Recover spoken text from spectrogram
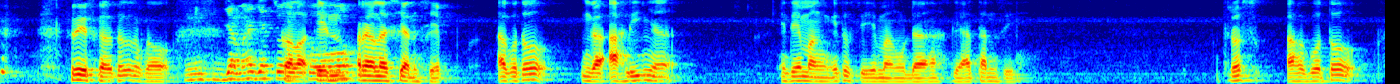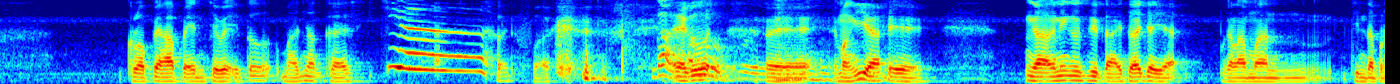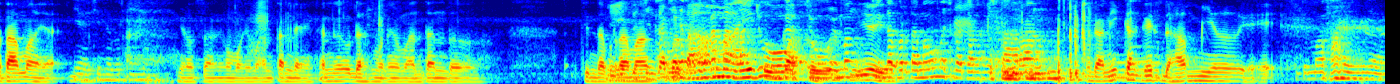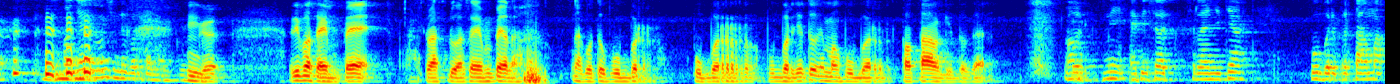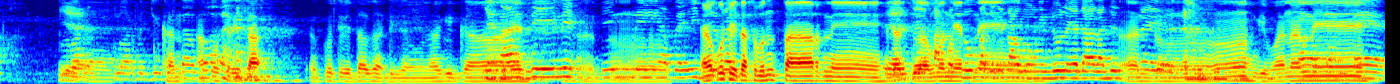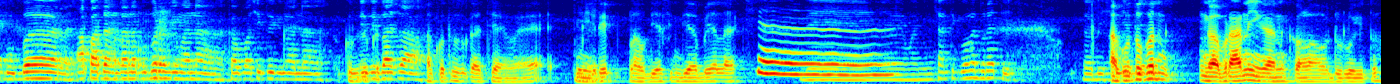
Serius kalau tuh kalau mending sejam aja cuy kalau in relationship, aku tuh nggak ahlinya. Itu emang itu sih emang udah kelihatan sih. Terus aku tuh kalau PHP-in cewek itu banyak guys. Iya. What the fuck. Enggak, Eh, aku, lu. eh, emang iya. Eh. Nggak, ini aku cerita itu aja ya. Pengalaman cinta pertama ya. Ya cinta pertama. Nggak usah ngomongin mantan deh. Kan lu udah ngomongin mantan tuh. Cinta Ya, itu pertama cinta cinta pertama kan pertama mantan itu, juga cuy. Emang Iya, cinta iya. pertamamu masih pacaran sampai sekarang. udah nikah guys, udah hamil. Ya. Itu. Makanya emang cinta pertamaku. Enggak. Jadi pas SMP, kelas 2 SMP lah. Aku tuh puber. Puber, pubernya tuh emang puber total gitu kan. Oh, nih episode selanjutnya puber pertama. Keluar Yeah. keluar baju Kan pertama. aku cerita Aku cerita gak diganggu lagi guys. Ya nanti ini ini apa ya, Eh, aku cerita sebentar nih, Ya, udah dua menit lupa nih. jadi kita omongin dulu ya dah lanjut. Aduh, gimana Kau nih? SMP, puber. Apa tanda-tanda puber gimana? Kau pas itu gimana? Aku Bibi suka, basah. aku tuh suka cewek mirip Laudia Cynthia Bella. Cia. Eh, emang cantik banget berarti. Aku tuh kan nggak berani kan kalau dulu itu,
